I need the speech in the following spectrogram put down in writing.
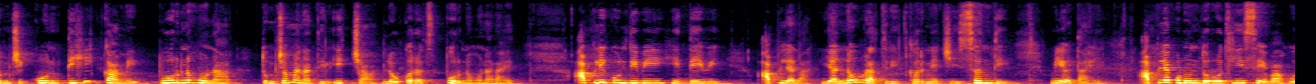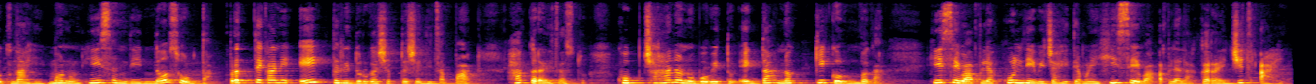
तुमची कोणतीही कामे पूर्ण होणार तुमच्या मनातील इच्छा लवकरच पूर्ण होणार आहेत. आपली कुलदेवी ही देवी आपल्याला या नवरात्रीत करण्याची संधी मिळत आहे. आपल्याकडून दररोज ही सेवा होत नाही म्हणून ही संधी न सोडता प्रत्येकाने एक तरी दुर्गा सप्तशतीचा पाठ हा करायचा असतो. खूप छान अनुभव येतो. एकदा नक्की करून बघा. ही सेवा आपल्या कुलदेवीची आहे त्यामुळे ही सेवा आपल्याला करायचीच आहे.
